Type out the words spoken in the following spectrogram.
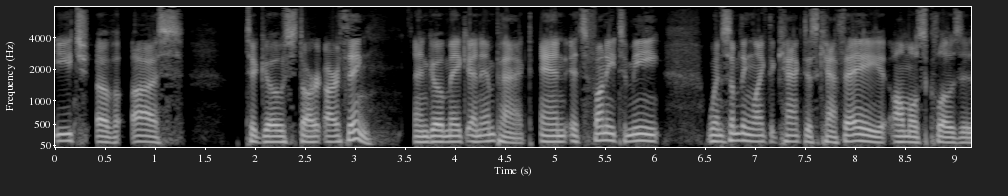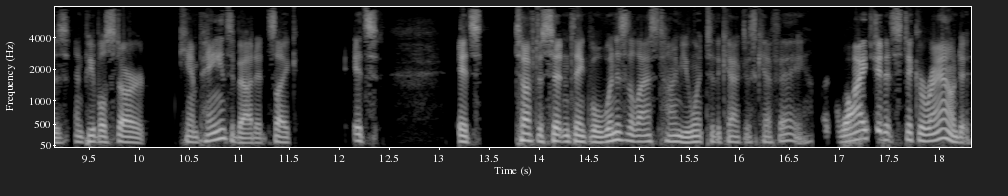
each of us to go start our thing and go make an impact. And it's funny to me when something like the Cactus Cafe almost closes and people start campaigns about it. It's like it's it's tough to sit and think, well, when is the last time you went to the Cactus Cafe? Like, why should it stick around?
